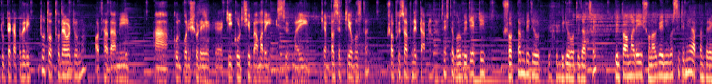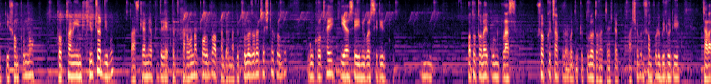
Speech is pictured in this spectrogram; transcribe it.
টুকটাক আপনাদের একটু তথ্য দেওয়ার জন্য, অর্থাৎ আমি কোন পরিসরে কি করছি বা আমার এই ক্যাম্পাসের কি অবস্থা সব কিছু আপনাদের একটু আপডেট দেওয়ার চেষ্টা করব। এটি একটি শর্ট টার্ম ভিডিও ভিডিও হতে যাচ্ছে, কিন্তু আমার এই সোনারগাঁ ইউনিভার্সিটি নিয়ে আপনাদের একটি সম্পূর্ণ তথ্য আমি ইন ফিউচার দিব। তো আজকে আমি আপনাদের একটা ধারণা পড়ব, আপনাদের মাঝে তুলে ধরার চেষ্টা করব এবং কোথায় কী আছে ইউনিভার্সিটির কত তলায় কোন ক্লাস সব কিছু আপনাদের মধ্যে একটু তুলে ধরার চেষ্টা করব। আশা করি সম্পূর্ণ ভিডিওটি যারা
